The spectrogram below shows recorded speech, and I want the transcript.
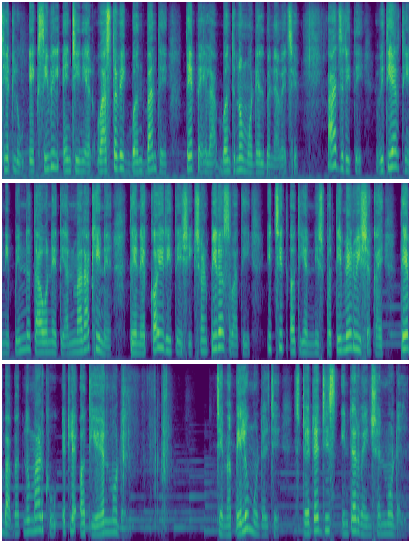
જેટલું એક સિવિલ એન્જિનિયર વાસ્તવિક બંધ બાંધે તે પહેલા બંધનો મોડેલ બનાવે છે. આ જ રીતે વિદ્યાર્થીની ભિન્નતાઓને ધ્યાનમાં રાખીને તેને કઈ રીતે શિક્ષણ પીરસવાથી ઈચ્છિત અધ્યયન નિષ્પત્તિ મેળવી શકાય તે બાબતનું માળખું એટલે અધ્યયન મોડેલ. જેમાં પહેલું મોડેલ છે સ્ટ્રેટેજીસ ઇન્ટરવેન્શન મોડેલ.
